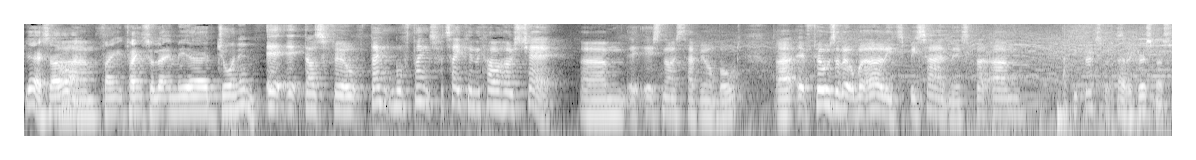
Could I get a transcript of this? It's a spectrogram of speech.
Yeah, so Um, Thank, thanks for letting me uh, join in. It, it does feel. Thank, well, thanks for taking the co-host chair. Um, it, it's nice to have you on board. Uh, it feels a little bit early to be saying this, but um, happy Christmas. Happy Christmas.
